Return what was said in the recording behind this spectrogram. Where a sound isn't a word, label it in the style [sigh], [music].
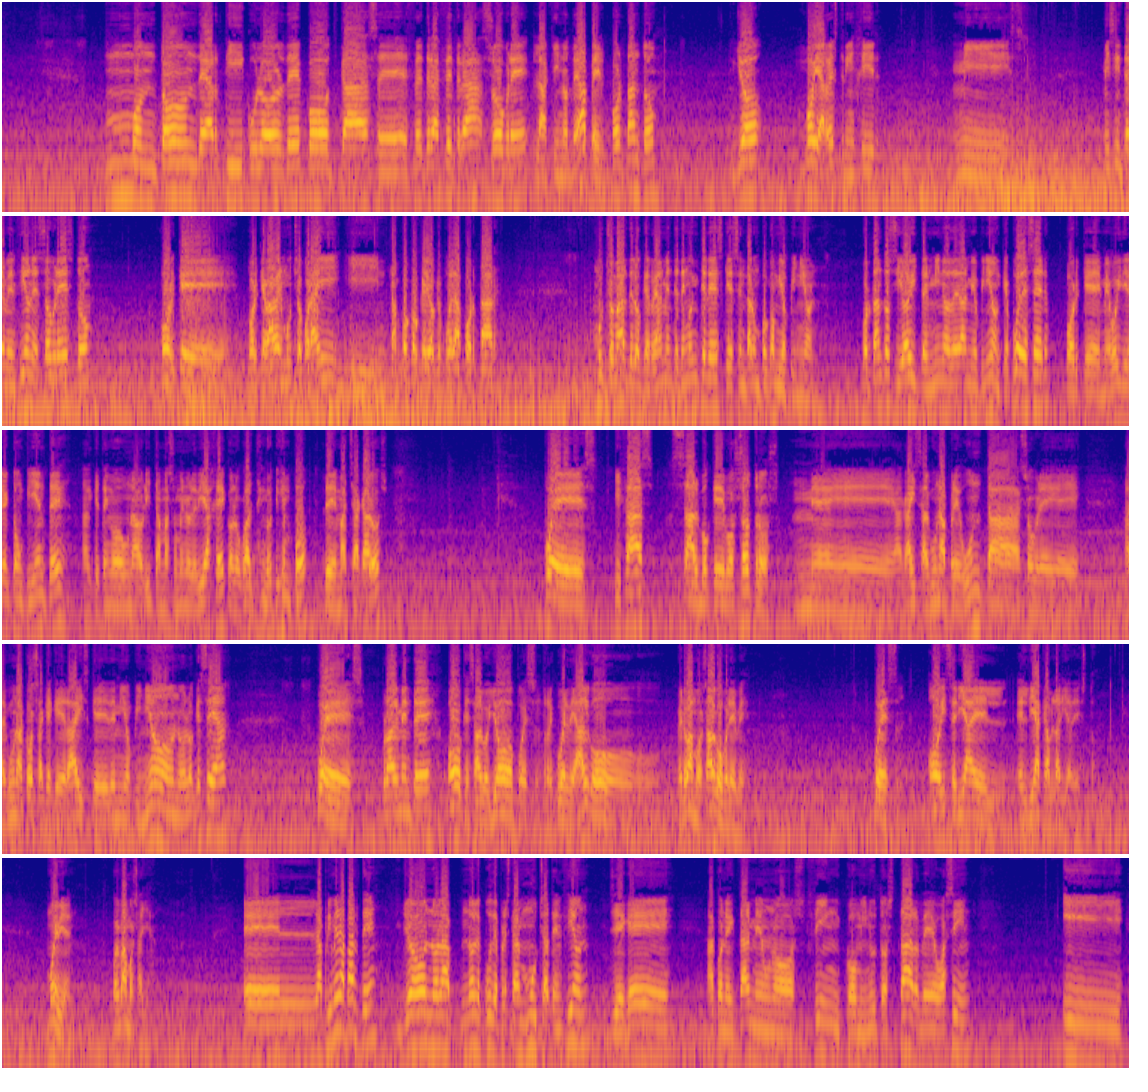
un montón de artículos, de podcasts, etcétera, etcétera, sobre la keynote de Apple. Por tanto, yo voy a restringir mis mis intervenciones sobre esto porque, porque va a haber mucho por ahí y tampoco creo que pueda aportar mucho más de lo que realmente tengo interés, que es en dar un poco mi opinión. Por tanto, si hoy termino de dar mi opinión, que puede ser, porque me voy directo a un cliente al que tengo una horita más o menos de viaje, con lo cual [laughs] tengo tiempo de machacaros, pues quizás, salvo que vosotros me hagáis alguna pregunta sobre alguna cosa que queráis que dé mi opinión o lo que sea, pues probablemente, o que salvo yo, pues recuerde algo, pero vamos, algo breve. Pues hoy sería el, día que hablaría de esto. Muy bien, pues vamos allá. la primera parte yo no, la, no le pude prestar mucha atención, llegué a conectarme unos 5 minutos tarde o así, y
